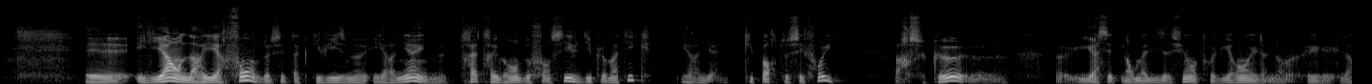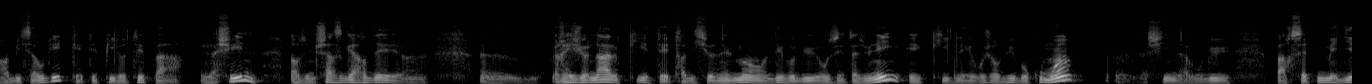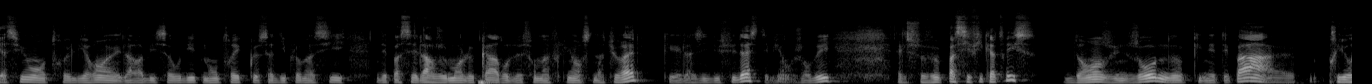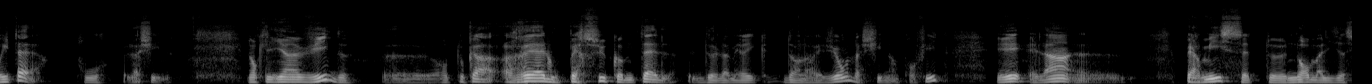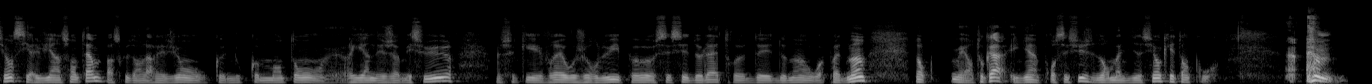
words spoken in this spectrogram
Et il y a en arrière-fond de cet activisme iranien une très très grande offensive diplomatique iranienne qui porte ses fruits parce que euh, euh, il y a cette normalisation entre l'Iran et l'Arabie saoudite qui a été pilotée par la Chine dans une chasse gardée euh, régionale qui était traditionnellement dévolue aux États-Unis et qui l'est aujourd'hui beaucoup moins. la Chine a voulu, par cette médiation entre l'Iran et l'Arabie saoudite, montrer que sa diplomatie dépassait largement le cadre de son influence naturelle, qui est l'Asie du Sud-Est. Et bien aujourd'hui, elle se veut pacificatrice dans une zone qui n'était pas euh, prioritaire pour la Chine. Donc il y a un vide en tout cas réelle ou perçue comme telle, de l'Amérique dans la région. La Chine en profite et elle a permis cette normalisation, si elle vient à son terme, parce que dans la région que nous commentons, rien n'est jamais sûr. Ce qui est vrai aujourd'hui peut cesser de l'être dès demain ou après-demain. Mais en tout cas, il y a un processus de normalisation qui est en cours.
